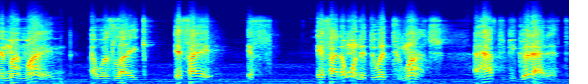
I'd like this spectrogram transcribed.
in my mind, I was like, if I if if I don't want to do it too much, I have to be good at it.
